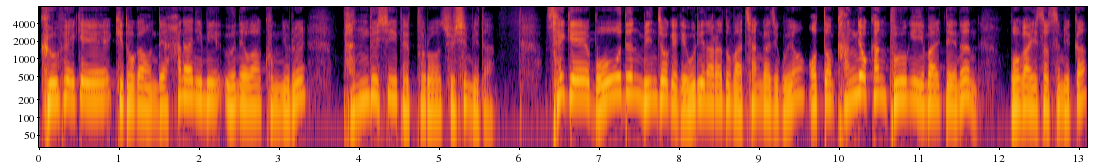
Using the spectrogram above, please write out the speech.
그 회개의 기도 가운데 하나님이 은혜와 국류를 반드시 베풀어 주십니다. 세계의 모든 민족에게 우리나라도 마찬가지고요. 어떤 강력한 부흥이 임할 때는 뭐가 있었습니까?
